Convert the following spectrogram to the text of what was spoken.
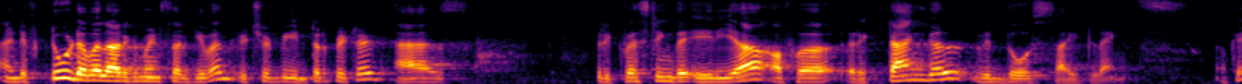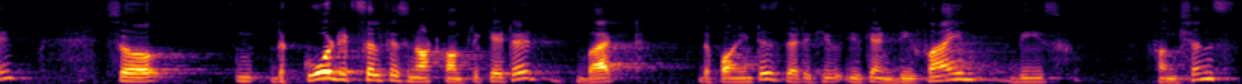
And if two double arguments are given it should be interpreted as requesting the area of a rectangle with those side lengths. Okay? So the code itself is not complicated but the point is that if you, you can define these functions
